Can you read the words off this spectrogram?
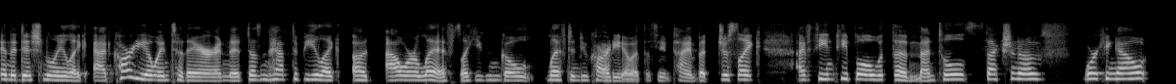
And additionally, like add cardio into there. And it doesn't have to be like a hour lift. Like you can go lift and do cardio at the same time. But just like I've seen people with the mental section of working out,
